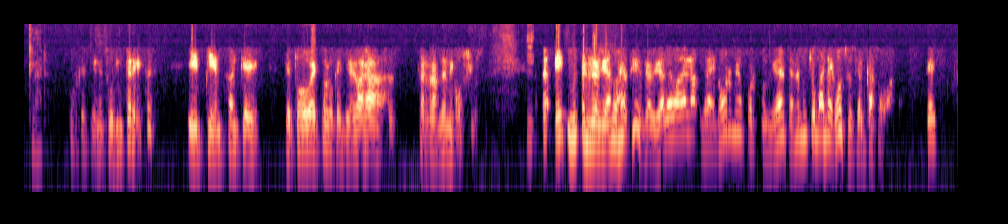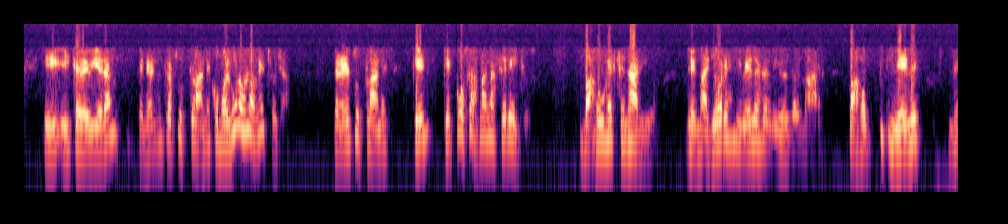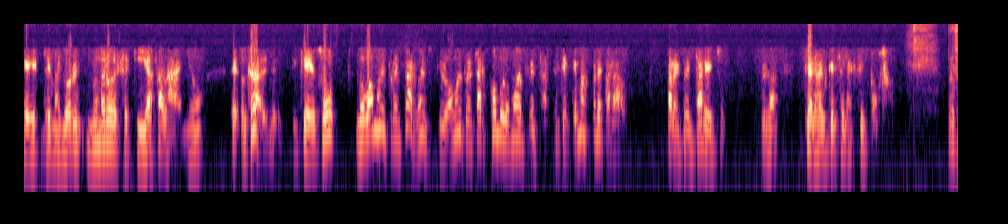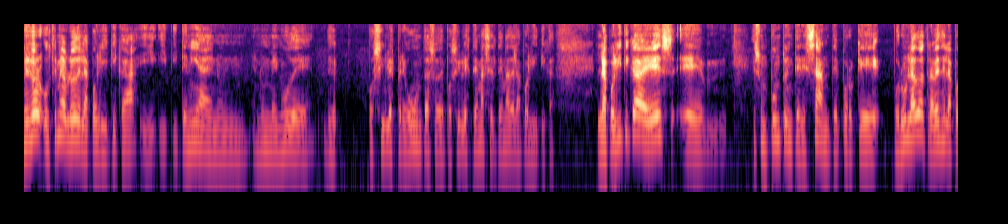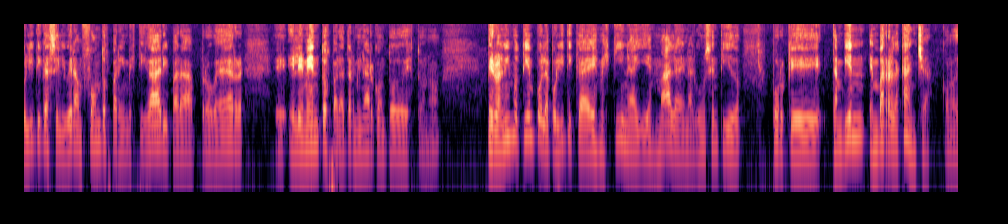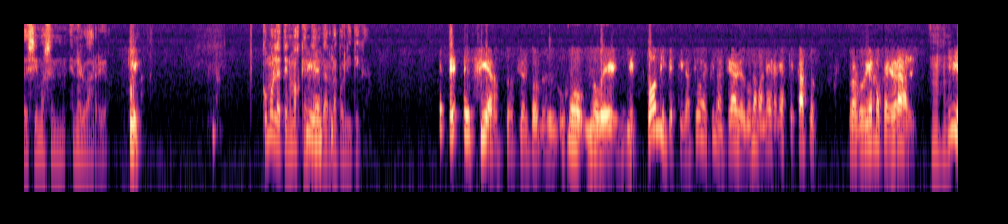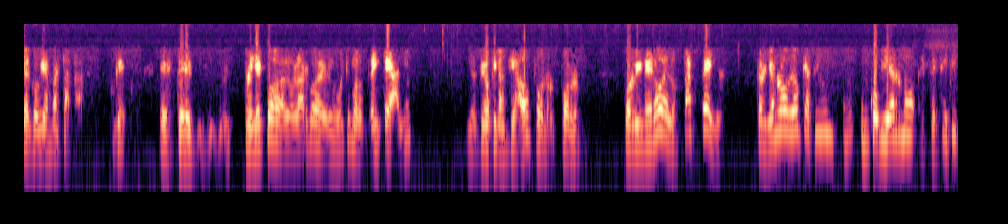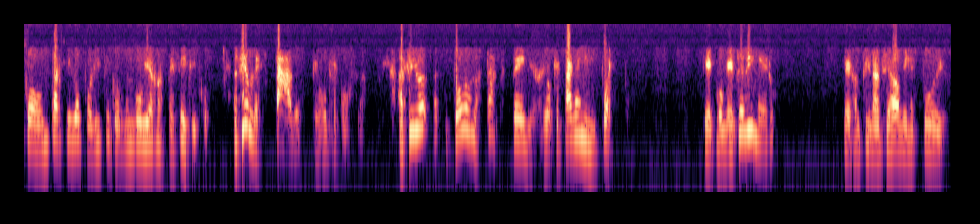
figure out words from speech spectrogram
Claro. Porque tienen sus intereses y piensan que, que todo esto es lo que lleva a cerrar de negocios. Y, eh, en, realidad no es así, en realidad le va a dar la, enorme oportunidad de tener mucho más negocios si el caso va. ¿okay? Y, y que debieran tener entre sus planes, como algunos lo han hecho ya, tener en sus planes que ¿Qué cosas van a hacer ellos bajo un escenario de mayores niveles del nivel del mar, bajo niveles de, mayores número de sequías al año? Eh, o sea, que eso lo vamos a enfrentar, ¿no? Si lo vamos a enfrentar, ¿cómo lo vamos a enfrentar? El que esté más preparado para enfrentar eso, ¿verdad? Será el que será exitoso. Profesor, usted me habló de la política y, tenía en un, en un menú de, posibles preguntas o de posibles temas el tema de la política. La política es, eh, es un punto interesante porque, por un lado, a través de la política se liberan fondos para investigar y para proveer eh, elementos para terminar con todo esto, ¿no? Pero al mismo tiempo la política es mezquina y es mala en algún sentido porque también embarra la cancha, como decimos en, en el barrio. Sí. ¿Cómo la tenemos que entender la política? Es, cierto, es cierto. Uno, uno, ve, toda mi investigación es financiada de alguna manera, en este caso por el gobierno federal y el gobierno estatal. Porque este, proyectos a lo largo de los últimos 20 años, yo he sido financiado por, por, por dinero de los taxpayers. Pero yo no lo veo que ha sido un, gobierno específico o un partido político en un gobierno específico. Ha sido el Estado, que es otra cosa ha sido todos los taxpayers, los que pagan impuestos, que con ese dinero se han financiado mis estudios.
